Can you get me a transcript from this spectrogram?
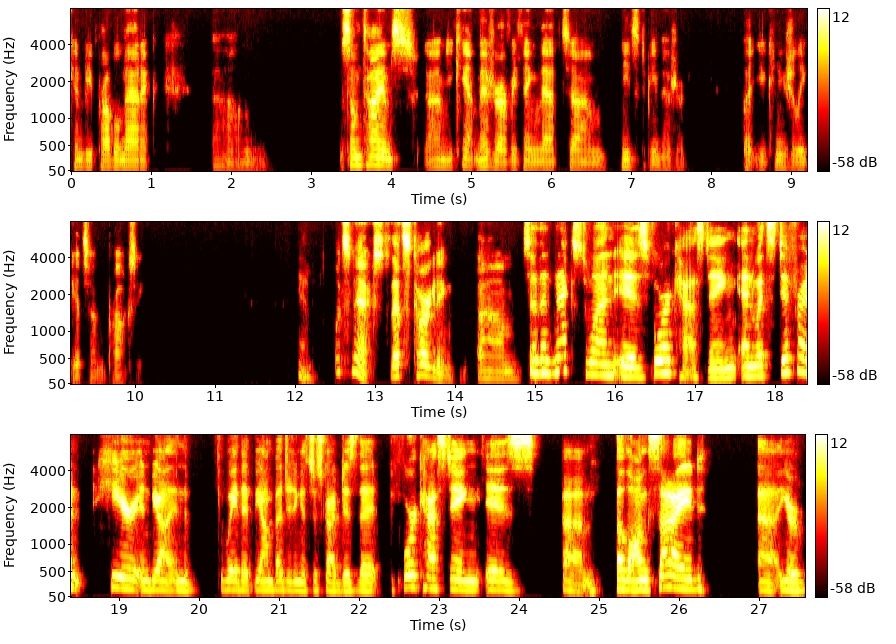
can be problematic. Um, sometimes um, you can't measure everything that um, needs to be measured, but you can usually get some proxy. Yeah. What's next? That's targeting. Um, so the next one is forecasting, and what's different here in beyond in the, the way that beyond budgeting is described is that forecasting is um, alongside uh, your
